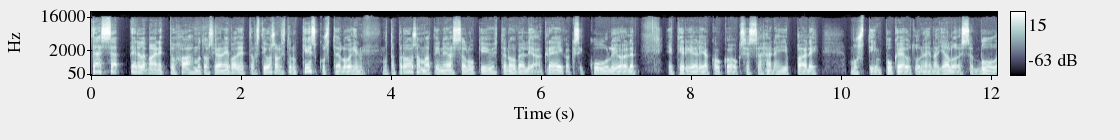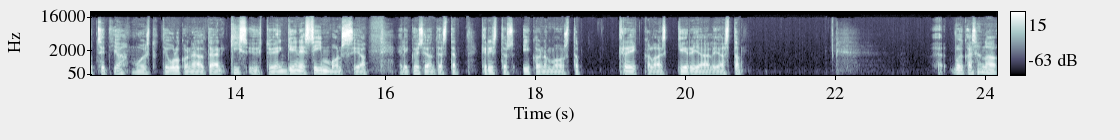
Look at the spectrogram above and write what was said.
tässä edellä mainittu hahmo tosiaan ei valitettavasti osallistunut keskusteluihin, mutta Proosomatineassa luki yhtä novelliaan kreikaksi kuulijoille ja kirjailijakokouksessa hän hiippaili mustiin pukeutuneena jaloissa bootsit ja muistutti ulkonäöltään kisyhtyeen Gene Simmonsia. Eli kyse on tästä Kristos Ikonomousta, kreikkalaiskirjailijasta – voiko sanoa,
